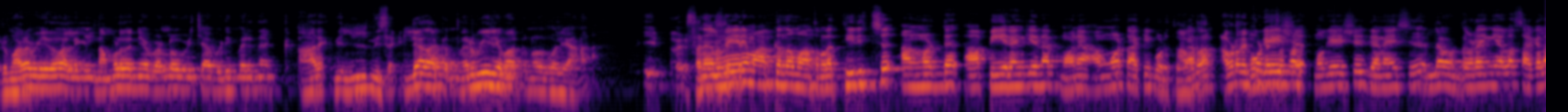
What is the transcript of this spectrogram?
ഒരു മഴ പെയ്തോ അല്ലെങ്കിൽ നമ്മൾ തന്നെ വെള്ളം ഒഴിച്ച് ആ വെടിമരുന്ന് ആളെ ഇല്ല- ഇല്ലാതാക്കുന്ന നിർവീര്യമാക്കുന്നത് പോലെയാണ് നിർവീര്യമാക്കുന്നത് മാത്രമല്ല തിരിച്ച് അങ്ങോട്ട് ആ പീരങ്കിയുടെ മോനെ അങ്ങോട്ടാക്കി കൊടുത്തു. കാരണം മുകേഷ് മുകേഷ് ഗണേഷ് എല്ലാം തുടങ്ങിയുള്ള സകല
